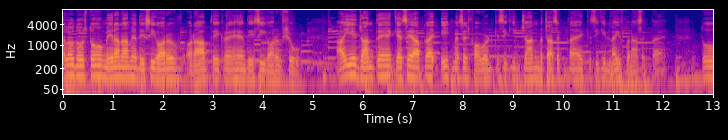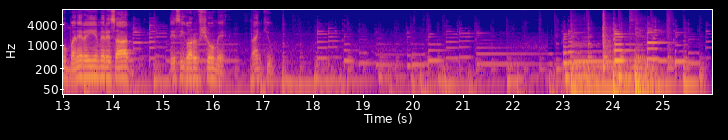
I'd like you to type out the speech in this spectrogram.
Hello दोस्तों, मेरा नाम है देसी गौरव और आप देख रहे हैं देसी गौरव शो। आइए जानते हैं कैसे आपका एक मैसेज फॉरवर्ड किसी की जान बचा सकता है, किसी की लाइफ बना सकता है। तो बने रहिए मेरे साथ देसी गौरव शो में। Thank you.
